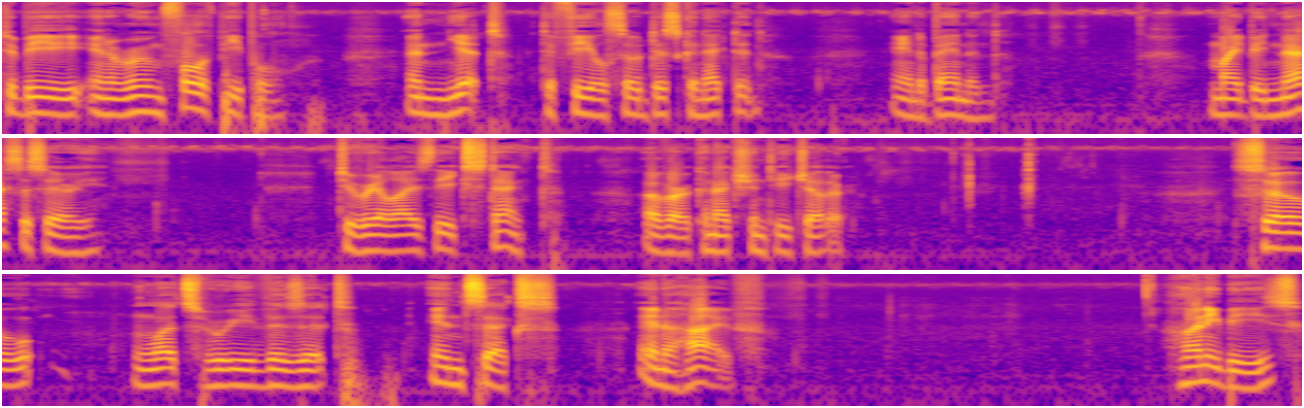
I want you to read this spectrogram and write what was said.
to be in a room full of people, and yet to feel so disconnected and abandoned might be necessary to realize the extent of our connection to each other. So let's revisit insects in a hive. Honeybees,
